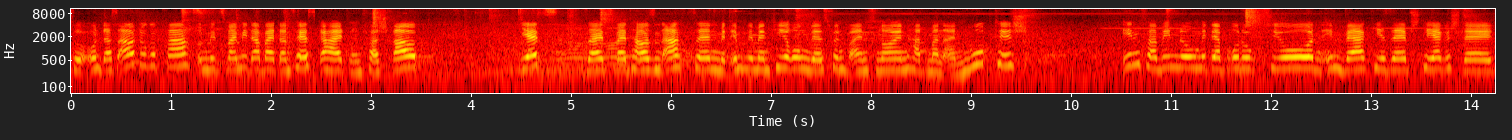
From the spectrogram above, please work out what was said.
zu, und das Auto gebracht und mit zwei Mitarbeitern festgehalten und verschraubt. Jetzt, seit 2018, mit Implementierung des 519 hat man einen Hubtisch in Verbindung mit der Produktion im Werk hier selbst hergestellt.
